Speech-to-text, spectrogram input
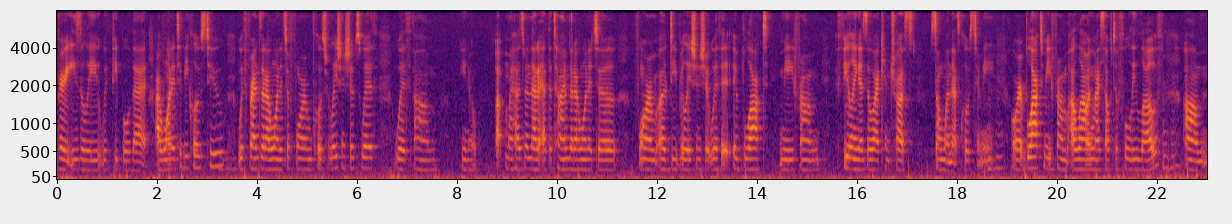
very easily with people that I wanted to be close to, mm-hmm. with friends that I wanted to form close relationships with, with um, you know uh, my husband that at the time that I wanted to form a deep relationship with. It it blocked me from feeling as though I can trust someone that's close to me, mm-hmm. or it blocked me from allowing myself to fully love. Mm-hmm. Um,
